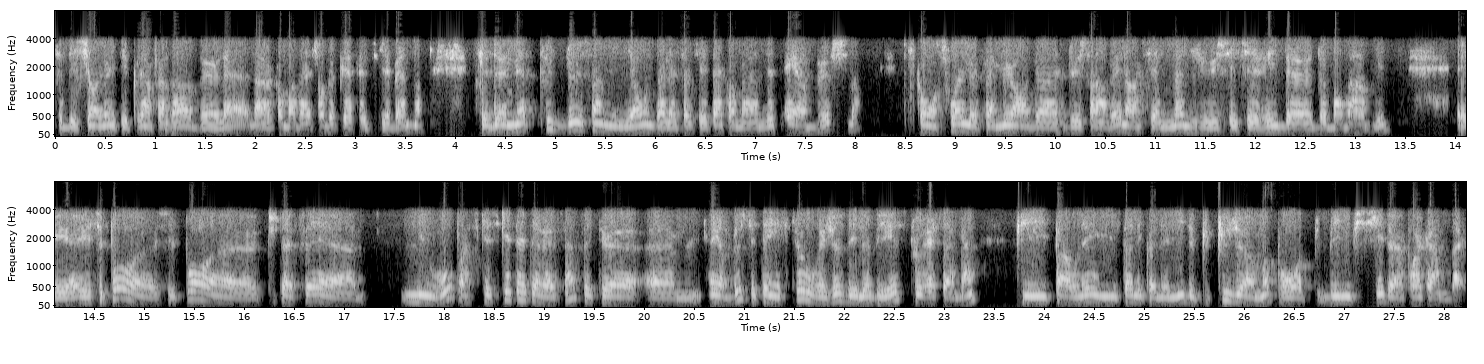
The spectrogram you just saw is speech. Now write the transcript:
cette décision-là a été prise en faveur de la, recommandation de Pierre Fitzgibbon, c'est de mettre plus de 200 millions dans la société commandite Airbus, là, qui conçoit le fameux 220, anciennement du C-Série de, Bombardier. Et, et c'est pas euh, c'est pas euh, tout à fait euh, nouveau parce que ce qui est intéressant, c'est que Airbus s'est inscrit au registre des lobbyistes plus récemment, puis il parlait au ministère de l'économie depuis plusieurs mois pour bénéficier d'un programme d'aide.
